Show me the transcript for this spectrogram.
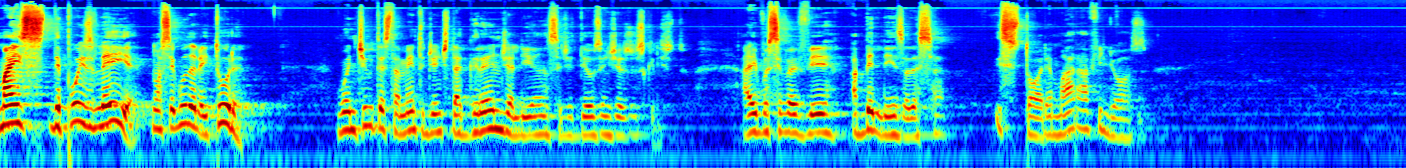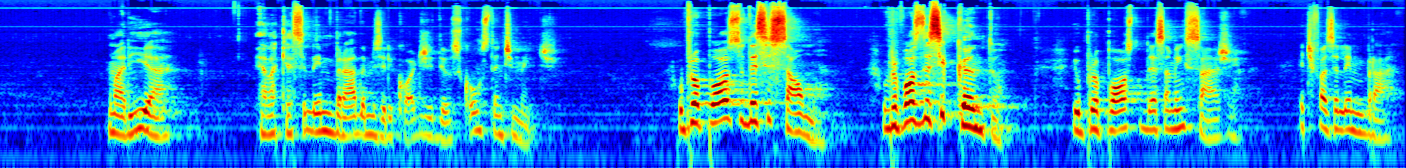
Mas depois leia, numa segunda leitura, o Antigo Testamento diante da grande aliança de Deus em Jesus Cristo. Aí você vai ver a beleza dessa história maravilhosa. Maria, ela quer se lembrar da misericórdia de Deus constantemente. O propósito desse salmo, o propósito desse canto e o propósito dessa mensagem é te fazer lembrar.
